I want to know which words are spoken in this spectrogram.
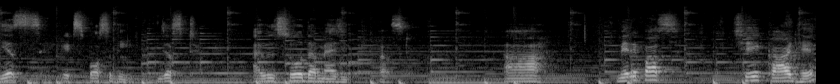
Yes it's possible just I will show the magic first मेरे पास छः कार्ड है।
